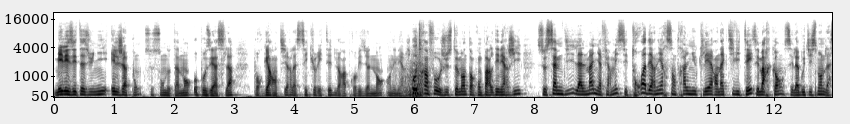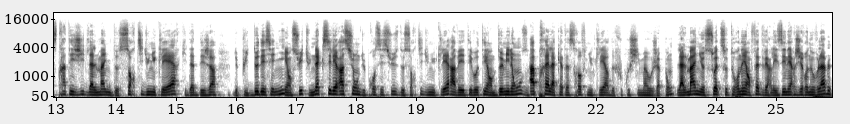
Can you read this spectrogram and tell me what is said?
mais les États-Unis et le Japon se sont notamment opposés à cela pour garantir la sécurité de leur approvisionnement en énergie. Autre info, justement, tant qu'on parle d'énergie, ce samedi, l'Allemagne a fermé ses trois dernières centrales nucléaires en activité. C'est marquant, c'est l'aboutissement de la stratégie de l'Allemagne de sortie du nucléaire, qui date déjà depuis deux décennies. Et ensuite, une accélération du processus de sortie du nucléaire avait été votée en 2011, après la catastrophe nucléaire de Fukushima au Japon. L'Allemagne souhaite se tourner en fait vers les énergies renouvelables,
